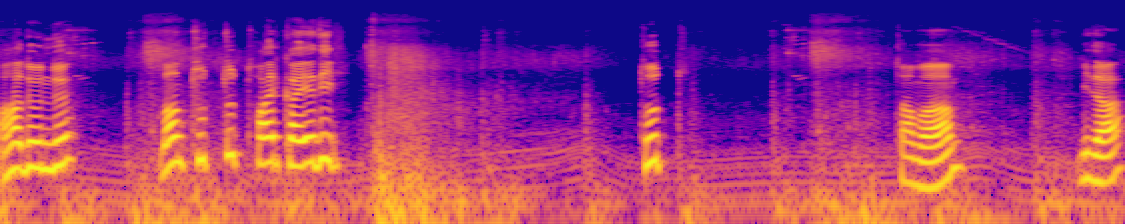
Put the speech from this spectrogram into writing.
Aha döndü. Lan tut tut. Hayır kaya değil. Tut. Tamam. Bir daha.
